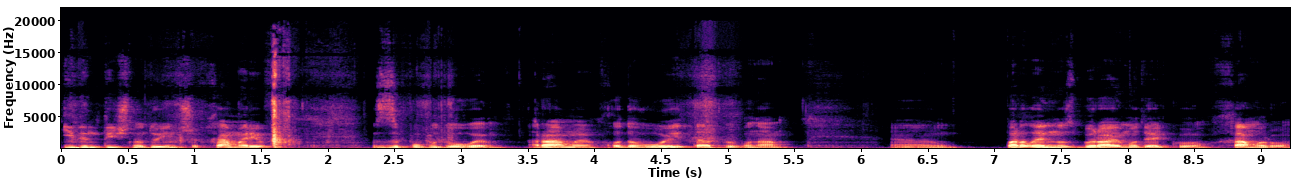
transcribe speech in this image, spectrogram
ідентично до інших хамерів, з побудови рами, ходової та двигуна. Е, Паралельно збираю модельку хамеру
